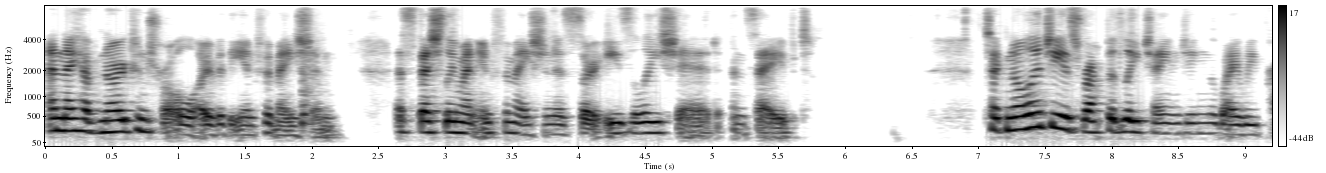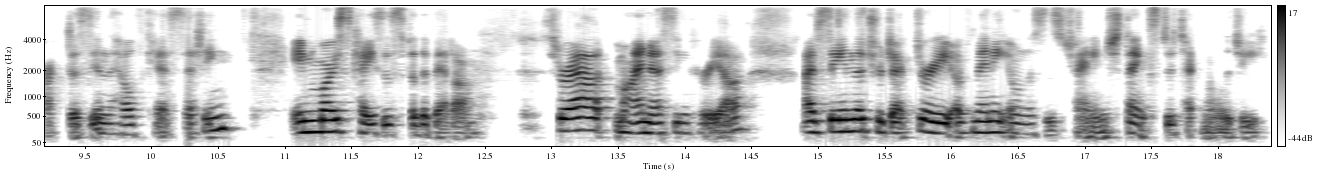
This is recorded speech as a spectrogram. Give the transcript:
And they have no control over the information, especially when information is so easily shared and saved. Technology is rapidly changing the way we practice in the healthcare setting, in most cases for the better. Throughout my nursing career, I've seen the trajectory of many illnesses change thanks to technology.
